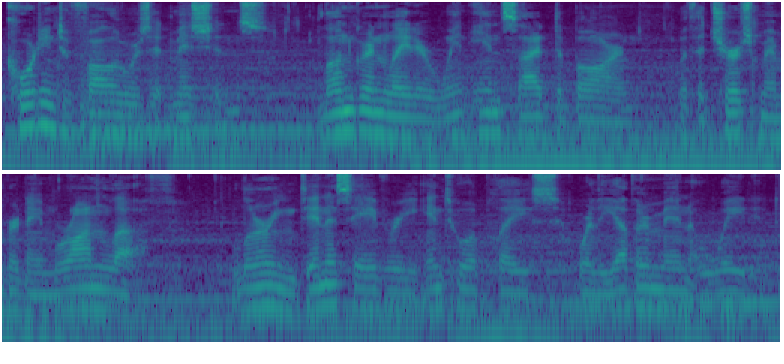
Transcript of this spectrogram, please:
According to followers' admissions, Lundgren later went inside the barn with a church member named Ron Luff, luring Dennis Avery into a place where the other men awaited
